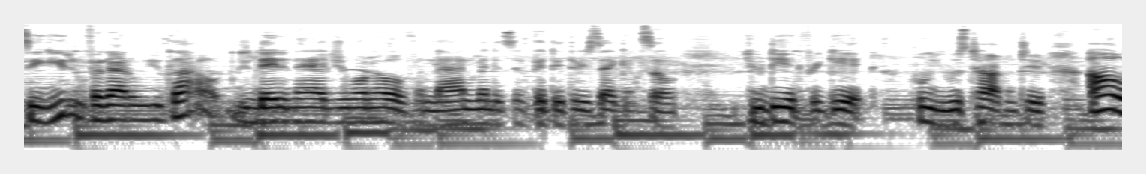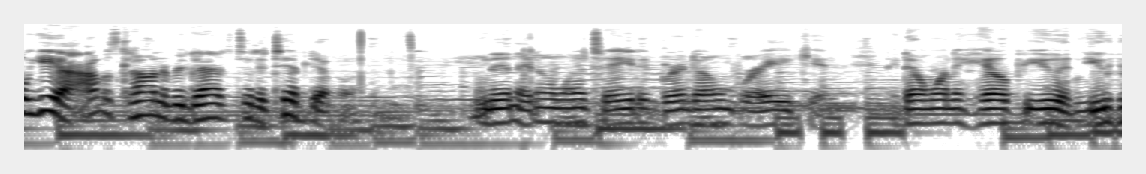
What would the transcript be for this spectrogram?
See, you didn't forget who you called. They didn't have you on hold for nine minutes and 53 seconds, so you did forget who you was talking to. Oh, yeah, I was calling in regards to the tip dipper. And then they don't want to tell you that Brenda don't break, and they don't want to help you, and you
